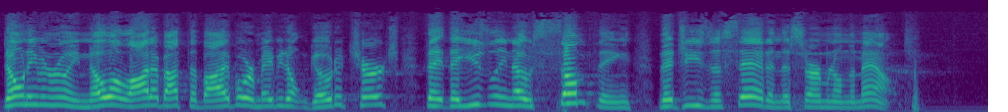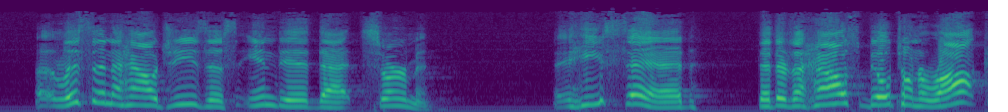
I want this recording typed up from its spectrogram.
don't even really know a lot about the Bible or maybe don't go to church, they, they usually know something that Jesus said in the Sermon on the Mount. Uh, listen to how Jesus ended that sermon. He said that there's a house built on a rock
